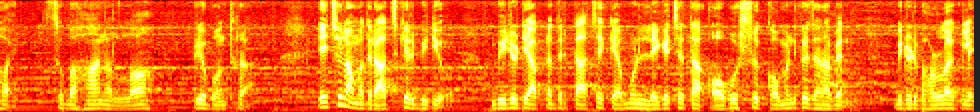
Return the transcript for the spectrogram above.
হয়। সুবাহান আল্লাহ প্রিয় বন্ধুরা এই ছিল আমাদের আজকের ভিডিও। ভিডিওটি আপনাদের কাছে কেমন লেগেছে তা অবশ্যই কমেন্ট করে জানাবেন। ভিডিওটি ভালো লাগলে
